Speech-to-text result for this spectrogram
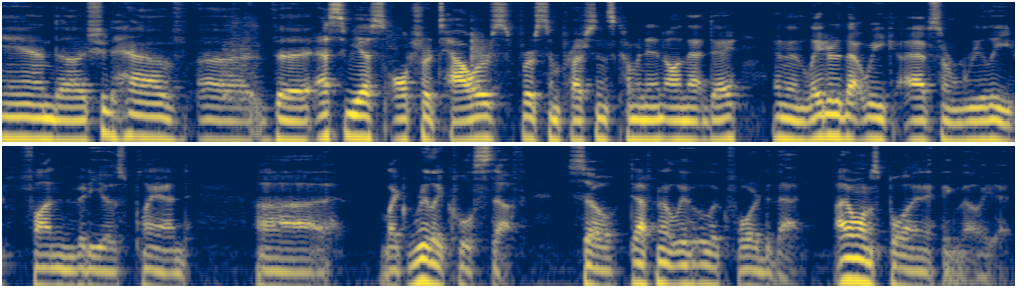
and I uh, should have uh, the SVS Ultra Towers first impressions coming in on that day. And then later that week, I have some really fun videos planned, uh, like really cool stuff. So definitely look forward to that. I don't want to spoil anything though yet.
